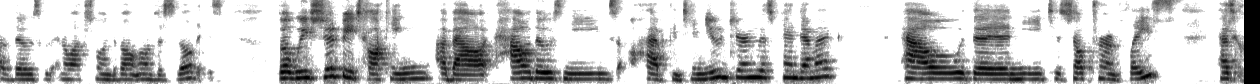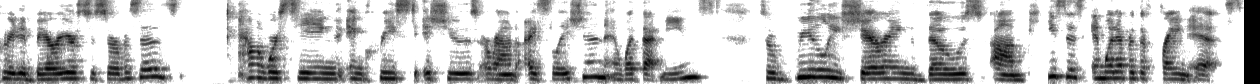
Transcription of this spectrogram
of those with intellectual and developmental disabilities. But we should be talking about how those needs have continued during this pandemic, how the need to shelter in place has created barriers to services, how we're seeing increased issues around isolation and what that means. So, really sharing those um, pieces in whatever the frame is.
